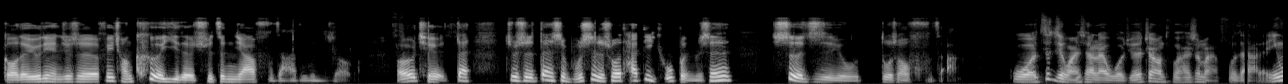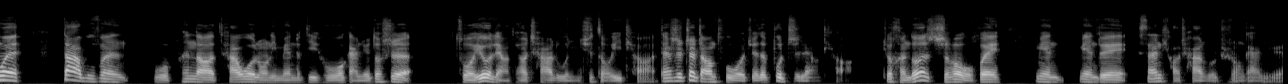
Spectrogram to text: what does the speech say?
搞得有点就是非常刻意的去增加复杂度，你知道吧？而且但就是但是不是说它地图本身设计有多少复杂？我自己玩下来，我觉得这张图还是蛮复杂的，因为大部分我碰到它卧龙里面的地图，我感觉都是左右两条岔路，你去走一条。但是这张图我觉得不止两条，就很多时候我会面面对三条岔路这种感觉。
